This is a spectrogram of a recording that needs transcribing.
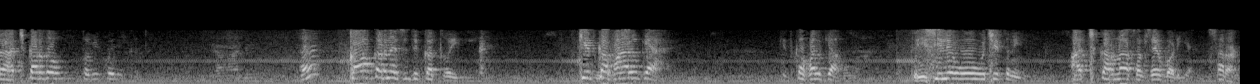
हच कर दो तो भी कोई दिक्कत नहीं। कौ करने से दिक्कत होगी। कित का फल क्या है? कित का फल क्या होगा? तो इसीलिए वो उचित नहीं। अच करना सबसे बढ़िया, सरल।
